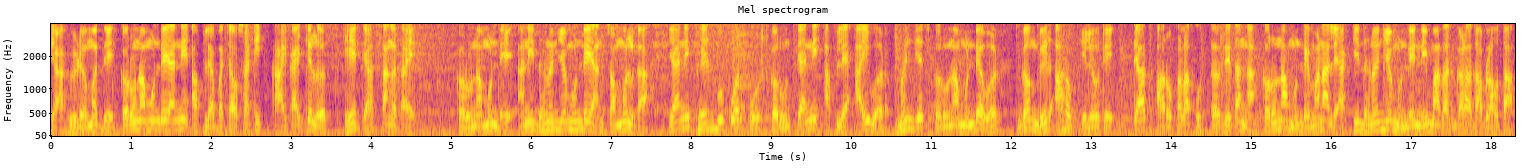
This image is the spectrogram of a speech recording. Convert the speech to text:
त्या व्हिडिओमध्ये करुणा मुंडे यांनी आपल्या बचावासाठी काय काय केलं हे त्या सांगत आहे. करुणा मुंडे आणि धनंजय मुंडे यांचा मुलगा यांनी फेसबुकवर पोस्ट करून त्यांनी आपल्या आईवर म्हणजेच करुणा मुंडेवर गंभीर आरोप केले होते. त्याच आरोपाला उत्तर देताना करुणा मुंडे म्हणाल्या की धनंजय मुंडेंनी माझा गळा दाबला होता.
